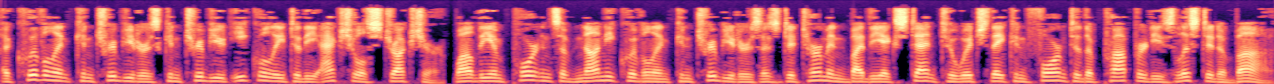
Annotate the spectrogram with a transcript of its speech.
Equivalent contributors contribute equally to the actual structure, while the importance of non-equivalent contributors is determined by the extent to which they conform to the properties listed above.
